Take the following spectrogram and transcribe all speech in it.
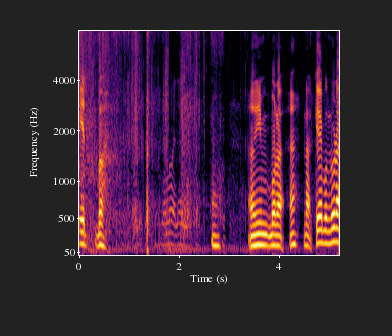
เอ็ดบ่ยังน้อยได้อันนี้บ่ละอะล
